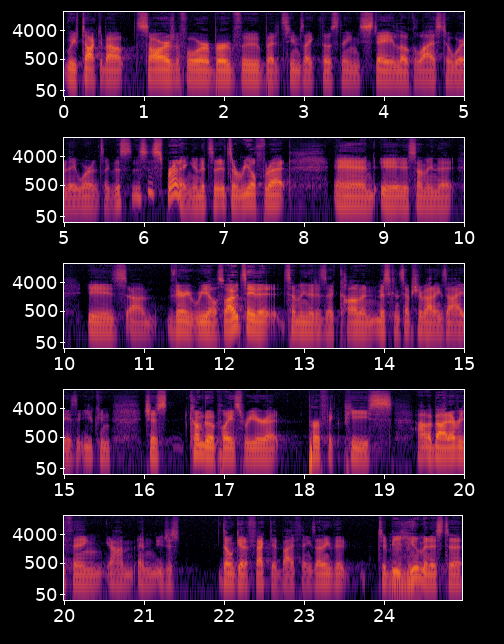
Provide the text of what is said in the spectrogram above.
we've talked about SARS before, bird flu, but it seems like those things stay localized to where they were. It's like this this is spreading, and it's a, it's a real threat, and it is something that is um, very real. So I would say that something that is a common misconception about anxiety is that you can just come to a place where you're at perfect peace um, about everything, um, and you just don't get affected by things. I think that to be human is to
